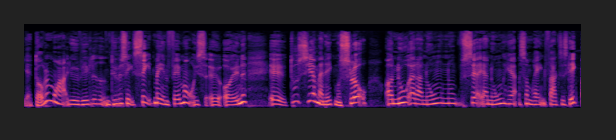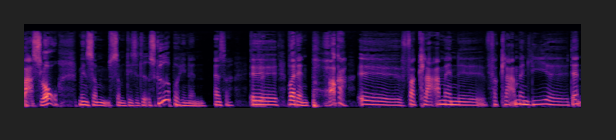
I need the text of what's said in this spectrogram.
ja, dobbeltmoral jo i virkeligheden, dybest set set med en femårigs øh, øjne. Øh, du siger, man ikke må slå, og nu er der nogen, nu ser jeg nogen her, som rent faktisk ikke bare slår, men som, som decideret skyder på hinanden. Altså, øh, hvordan pokker øh, forklarer, man, øh, forklarer man lige øh, den?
